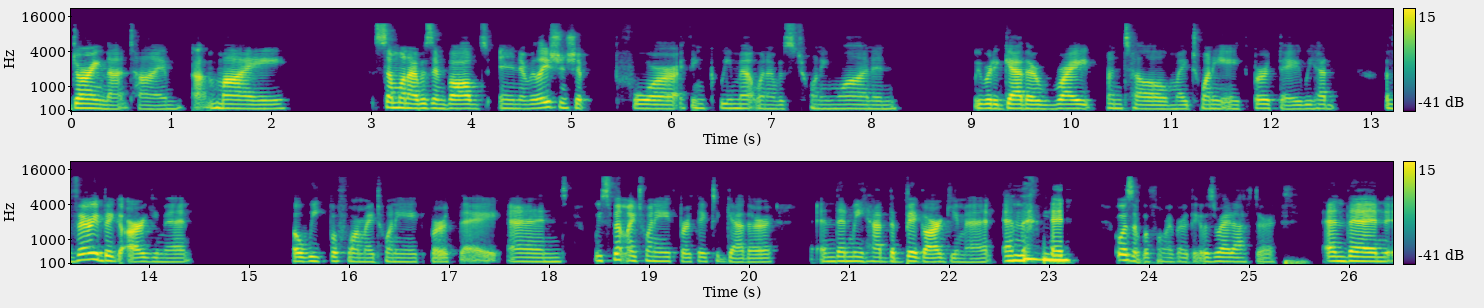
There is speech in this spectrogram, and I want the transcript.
during that time. Uh, my someone i was involved in a relationship for i think we met when i was 21 and we were together right until my 28th birthday. We had a very big argument a week before my 28th birthday and we spent my 28th birthday together and then we had the big argument and then Mhm. it wasn't before my birthday it was right after and then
